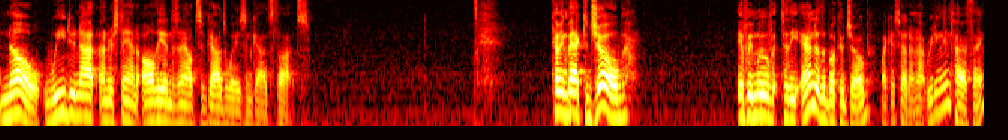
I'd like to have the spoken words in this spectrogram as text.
No, we do not understand all the ins and outs of God's ways and God's thoughts. Coming back to Job, if we move to the end of the book of Job, like I said, I'm not reading the entire thing.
